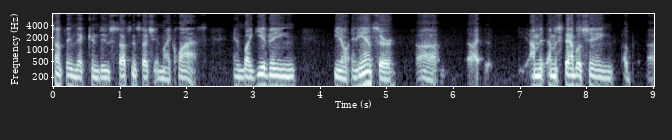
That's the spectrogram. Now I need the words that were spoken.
something that can do such and such in my class. And by giving, you know, an answer, uh, I, am I'm, I'm establishing a, a,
